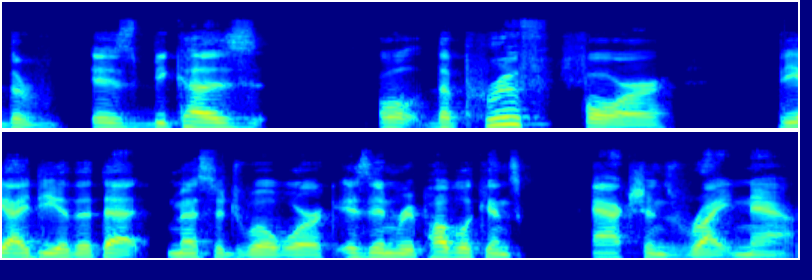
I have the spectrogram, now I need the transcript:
the is because well the proof for the idea that that message will work is in Republicans actions right now.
